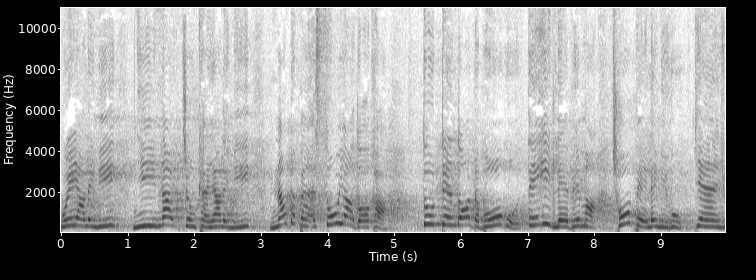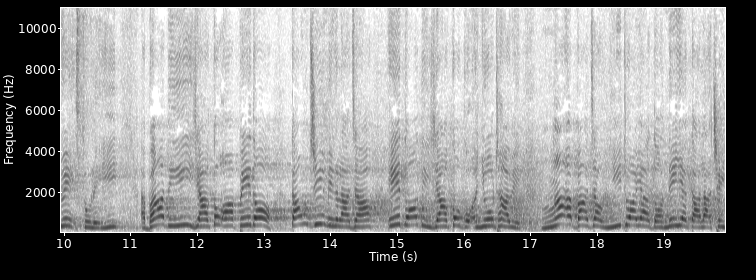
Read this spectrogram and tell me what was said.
မွေးရလိမ့်မည်ညီ၌ကြုံခံရလိမ့်မည်နောက်တပံအစိုးရသောအခါသူတင်သောတဘိုးကိုသင်၏လေဘင်းမှချိုးပယ်လိမ့်မည်ဟုပြန်၍ဆိုလေ၏ အဘသည်ယာကုပ်အားပေးသော ကောင်းကြီးမင်္ဂလာကြောင့်အေးသောသည်ယာကုပ်ကိုအညှိုးထား၍ငါအဘကြောင့်ညီးတွားရသောနေ့ရက်ကာလအချိန်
